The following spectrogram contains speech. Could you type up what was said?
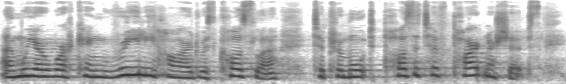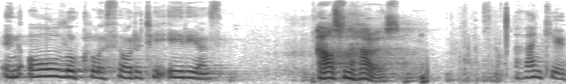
And we are working really hard with COSLA to promote positive partnerships in all local authority areas. Alison Harris. Thank you.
